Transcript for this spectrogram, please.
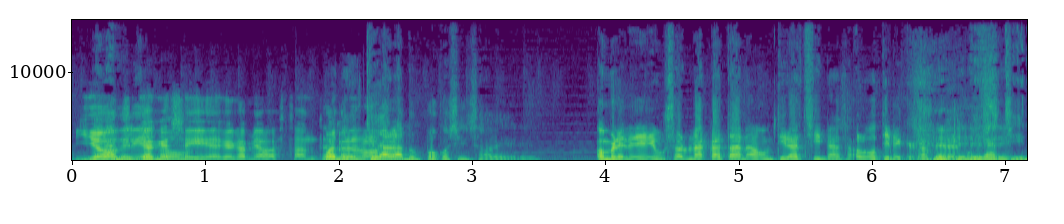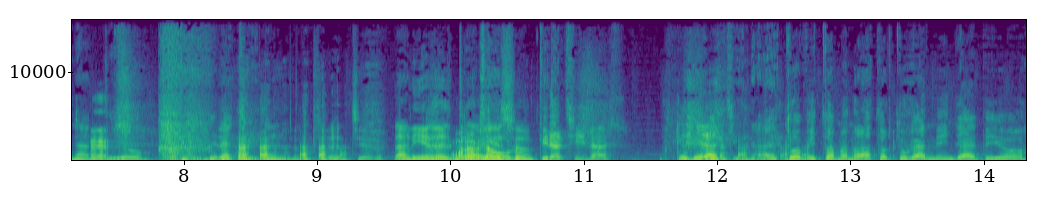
Yo diría que no- sí, eh, que cambia bastante. Bueno, pero estoy sé. hablando un poco sin saber, ¿eh? Hombre, de usar una katana o un tirachinas, algo tiene que cambiar. El Sí. Eh. tío. Que tira China. Daniel el ¿Hemos hecho travieso. un tirachinas? Que tira China. ¿Tú has visto menos las tortugas ninja, tío?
